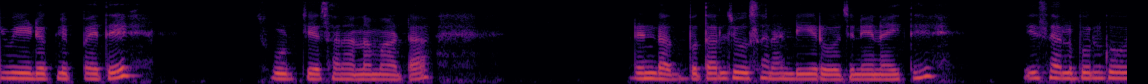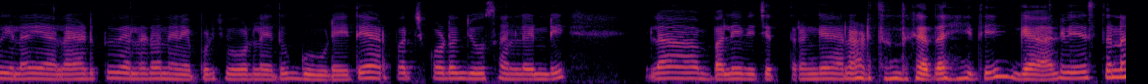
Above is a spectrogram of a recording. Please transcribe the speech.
ఈ వీడియో క్లిప్ అయితే షూట్ చేశాను అన్నమాట రెండు అద్భుతాలు చూశానండి ఈరోజు నేనైతే. ఈ సెలబులకు ఇలా ఎలాడుతూ వెళ్ళడం నేను ఎప్పుడు చూడలేదు. గూడైతే ఏర్పరచుకోవడం చూసానులేండి ఇలా భలే విచిత్రంగా ఎలాడుతుంది కదా ఇది. గాలి వేస్తున్నా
